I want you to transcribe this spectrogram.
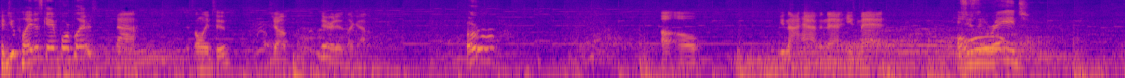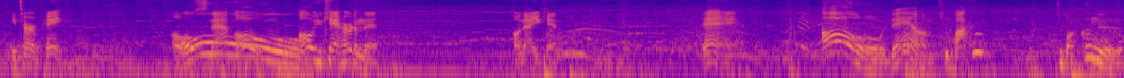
Could you play this game four players? Nah. It's only two. Jump. There it is. I got him. Uh oh. He's not having that. He's mad. He's Oh! using rage. He turned pink. Oh, Oh. snap. Oh. oh. Oh, you can't hurt him then. Oh, now you can. Dang. Oh, damn. Chewbacca? Chewbacca.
